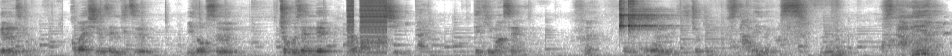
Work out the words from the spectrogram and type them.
出るんですけど小林優前日移動する直前でやっぱ足痛い。できません。僕ここに一応スタメンになります。スタメンやね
